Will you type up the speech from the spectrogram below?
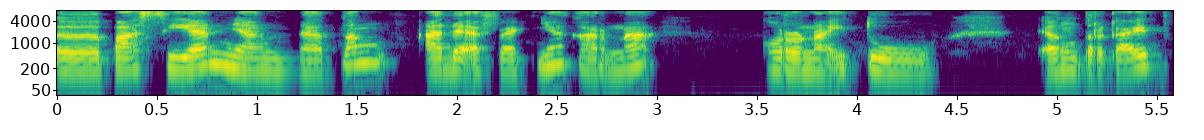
uh, pasien yang datang ada efeknya karena corona itu yang terkait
